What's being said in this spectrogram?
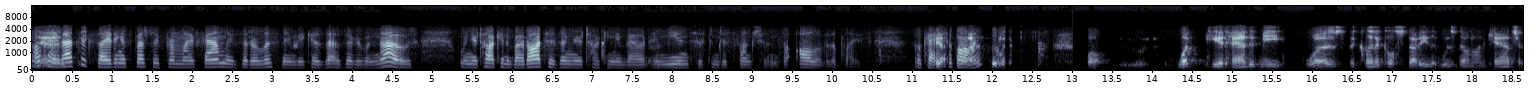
Okay, and that's exciting, especially from my families that are listening, because as everyone knows, when you're talking about autism, you're talking about immune system dysfunctions all over the place. Okay, yeah, so go oh, on. Absolutely. Well, what he had handed me was the clinical study that was done on cancer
